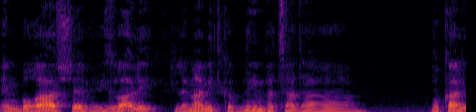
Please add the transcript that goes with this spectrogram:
אין בו רעש ויזואלי, למה הם מתכוונים בצד הווקאלי?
